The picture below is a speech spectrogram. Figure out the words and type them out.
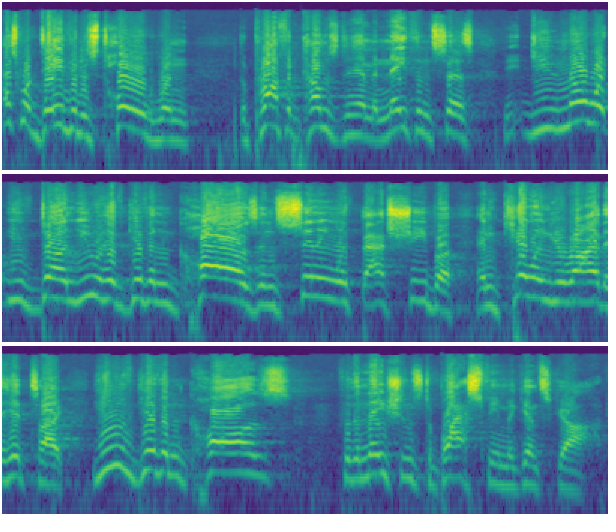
That's what David is told when the prophet comes to him and Nathan says, Do you know what you've done? You have given cause in sinning with Bathsheba and killing Uriah the Hittite. You've given cause for the nations to blaspheme against God.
